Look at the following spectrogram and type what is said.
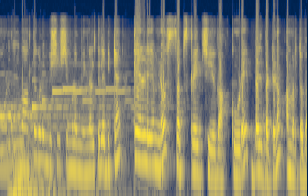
കൂടുതൽ വാർത്തകളും വിശേഷങ്ങളും നിങ്ങൾക്ക് ലഭിക്കാൻ കേരളീയം ന്യൂസ് സബ്സ്ക്രൈബ് ചെയ്യുക. കൂടെ ബെൽ ബട്ടണും അമർത്തുക.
